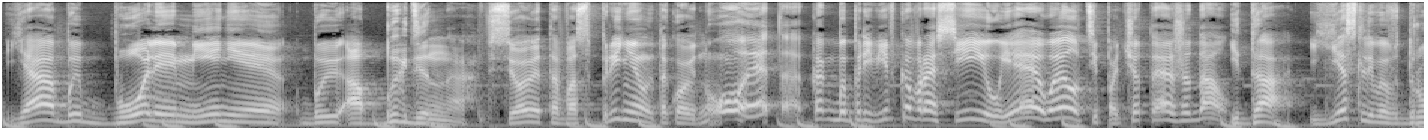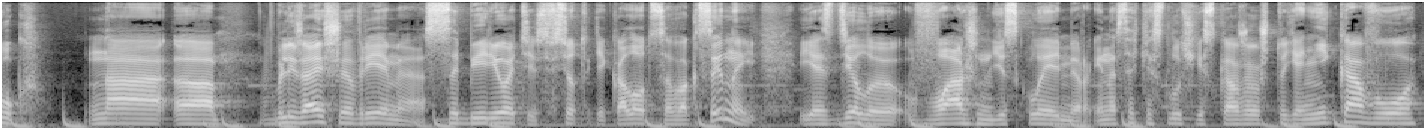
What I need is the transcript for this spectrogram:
Я бы более-менее бы обыденно все это воспринял и такой, ну, это как бы прививка в России, yeah, well, типа, что ты ожидал? И да, если вы вдруг на э, в ближайшее время соберетесь все-таки колоться вакциной, я сделаю важный дисклеймер и на всякий случай скажу, что я никого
